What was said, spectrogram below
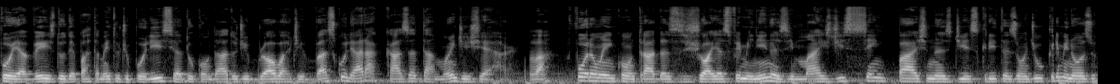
foi a vez do departamento de polícia do condado de Broward vasculhar a casa da mãe de Gerard. Lá foram encontradas joias femininas e mais de 100 páginas de escritas onde o criminoso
